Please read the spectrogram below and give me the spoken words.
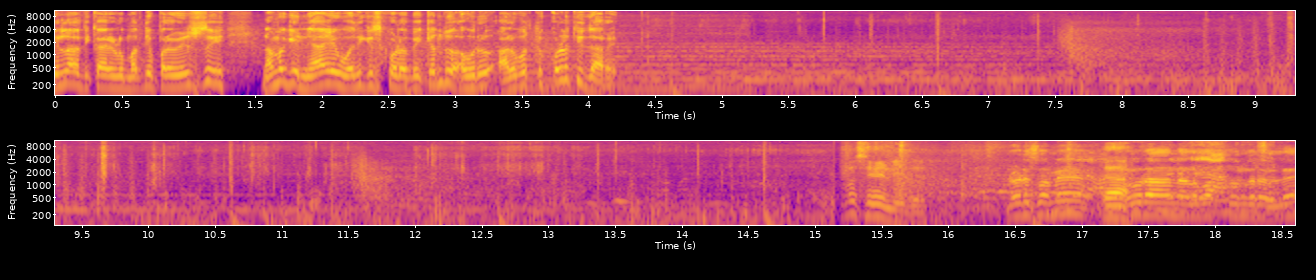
ಜಿಲ್ಲಾಧಿಕಾರಿಗಳು ಮಧ್ಯಪ್ರವೇಶಿಸಿ ನಮಗೆ ನ್ಯಾಯ ಒದಗಿಸಿಕೊಡಬೇಕೆಂದು ಅವರು ಅಲವತ್ತುಕೊಳ್ಳುತ್ತಿದ್ದಾರೆ ಸಮಸ್ಯೆ ಏನಿದೆ ನೋಡಿ ಸ್ವಾಮಿ ನೂರ ನಲವತ್ತೊಂದರಲ್ಲಿ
